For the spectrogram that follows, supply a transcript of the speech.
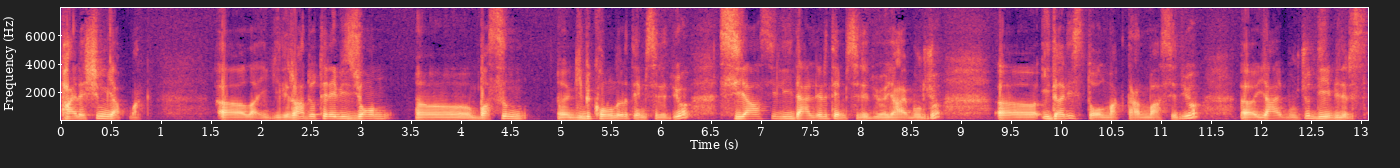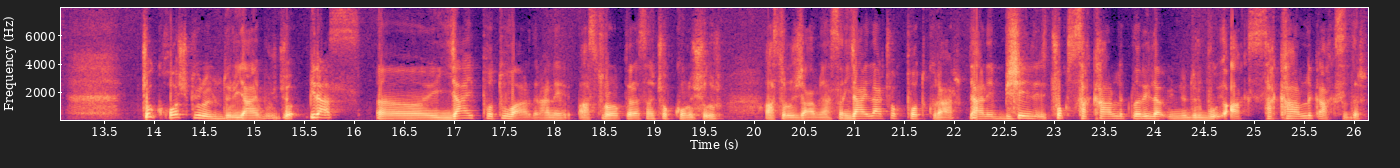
paylaşım yapmakla ilgili. Radyo, televizyon, basın gibi konuları temsil ediyor. Siyasi liderleri temsil ediyor yay burcu. İdealist olmaktan bahsediyor yay burcu diyebiliriz. Çok hoşgörülüdür yay burcu. Biraz yay potu vardır. Hani astrologlar arasında çok konuşulur. Astroloji camiasında. Yaylar çok pot kurar. Yani bir şey çok sakarlıklarıyla ünlüdür. Bu aks, sakarlık aksıdır.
